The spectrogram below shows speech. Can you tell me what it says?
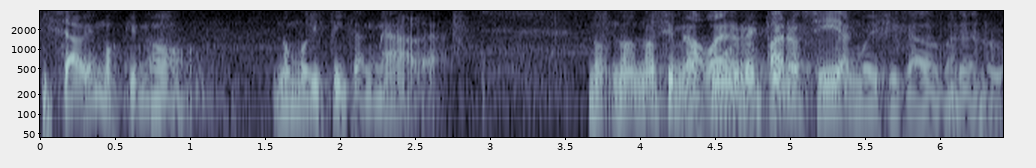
y sabemos que no, no modifican nada. No, no, no se me No, ocurre bueno, los que... paros sí han modificado, Mariano.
